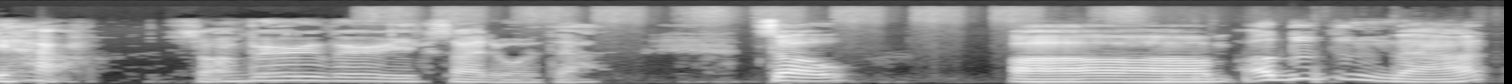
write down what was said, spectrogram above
yeah. So I'm very very excited with that. So, um, other than that,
